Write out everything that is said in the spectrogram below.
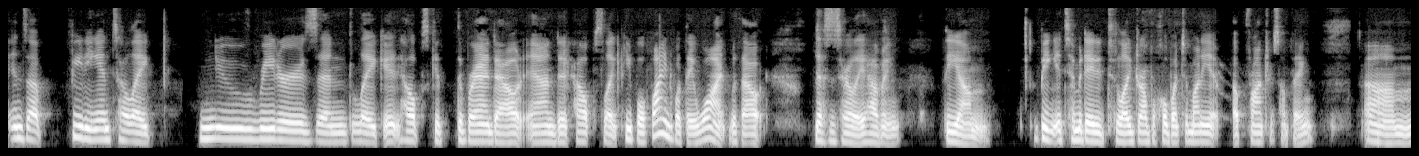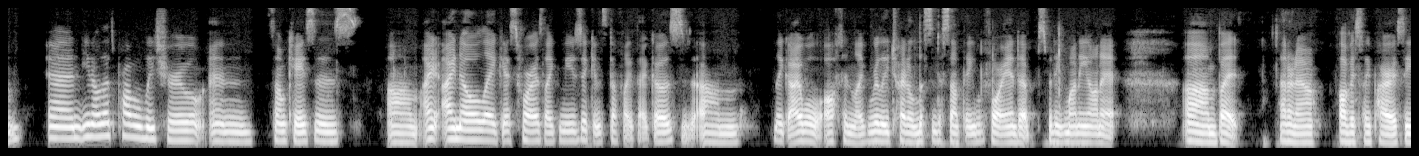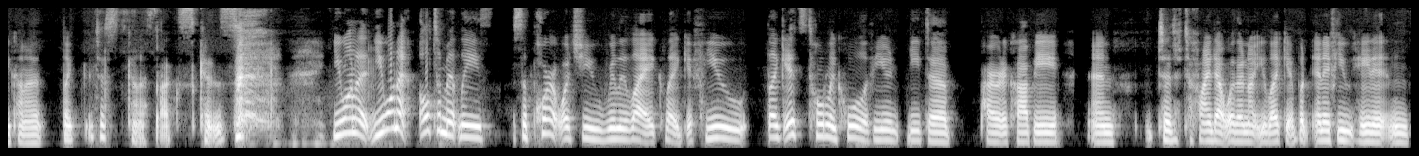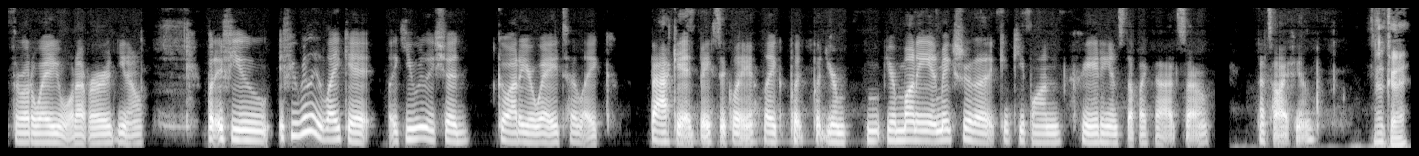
ends up feeding into like new readers and like it helps get the brand out and it helps like people find what they want without necessarily having the um being intimidated to like drop a whole bunch of money up, front or something. Um and you know that's probably true in some cases um I, I know like as far as like music and stuff like that goes um like i will often like really try to listen to something before i end up spending money on it. Um but i don't know. Obviously piracy kind of like it just kind of sucks because you want to you want to ultimately support what you really like. Like if you like it's totally cool if you need to pirate a copy and to to find out whether or not you like it but and if you hate it and throw it away or whatever you know. But if you if you really like it like you really should go out of your way to like back it basically like put put your your money and make sure that it can keep on creating and stuff like that so that's how i feel Okay.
